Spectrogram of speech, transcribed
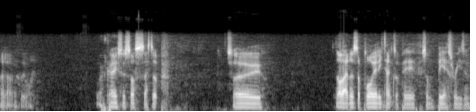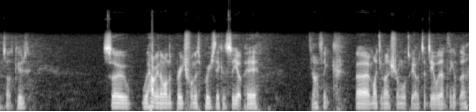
I don't have a clue why. Okay, so it's our setup. So, it's not letting us deploy any tanks up here for some BS reason, so that's good. So we're having them on the bridge. From this bridge, they can see up here. I think uh, Mighty Man Strong ought to be able to deal with anything up there,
